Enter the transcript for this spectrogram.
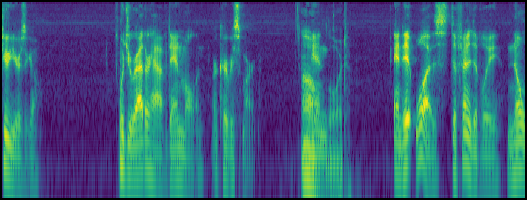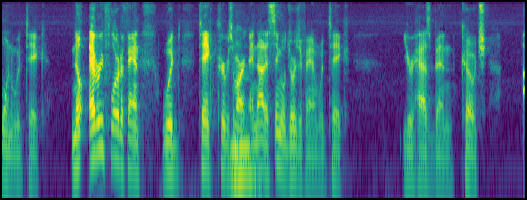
two years ago. Would you rather have Dan Mullen or Kirby Smart? Oh And- Lord, And it was definitively no one would take no every Florida fan would take Kirby Smart and not a single Georgia fan would take your has been coach. I,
